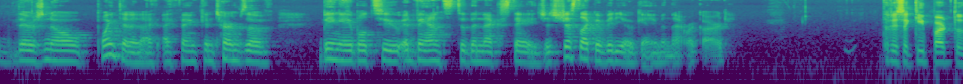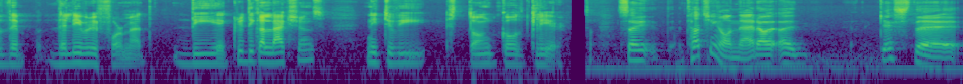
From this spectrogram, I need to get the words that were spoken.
there's no point in it. I, I think in terms of being able to advance to the next stage. It's just like a video game in that regard. That is a key part of the delivery format. The critical actions need to be stone cold clear. So, touching on that, I, I guess the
